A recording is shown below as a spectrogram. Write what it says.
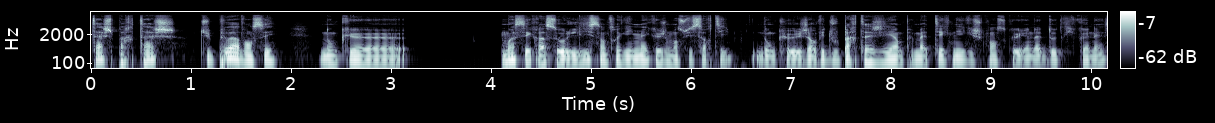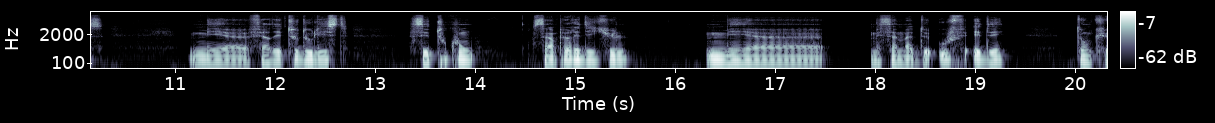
tâche par tâche, tu peux avancer. Donc, euh, moi, c'est grâce aux listes, entre guillemets, que je m'en suis sorti. Donc, euh, j'ai envie de vous partager un peu ma technique. Je pense qu'il y en a d'autres qui connaissent. Mais euh, faire des to-do list, c'est tout con. C'est un peu ridicule. Mais, mais ça m'a de ouf aidé. Donc,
